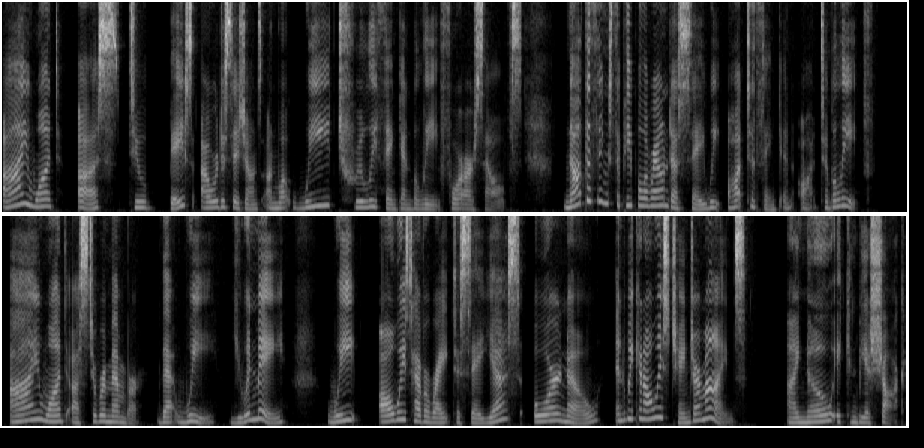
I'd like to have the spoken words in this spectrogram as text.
I want us to base our decisions on what we truly think and believe for ourselves, not the things the people around us say we ought to think and ought to believe. I want us to remember that we, you and me, we always have a right to say yes or no, and we can always change our minds. I know it can be a shock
